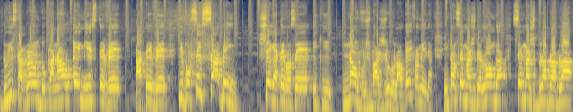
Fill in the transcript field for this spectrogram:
do Instagram do canal MSTV, a TV, que vocês sabem chega até você e que não vos bajula, ok, família? Então, sem mais delonga, sem mais blá blá blá,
